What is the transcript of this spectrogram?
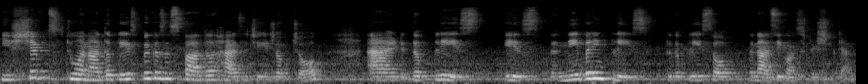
He shifts to another place because his father has a change of job and the place is the neighboring place to the place of the Nazi concentration camp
